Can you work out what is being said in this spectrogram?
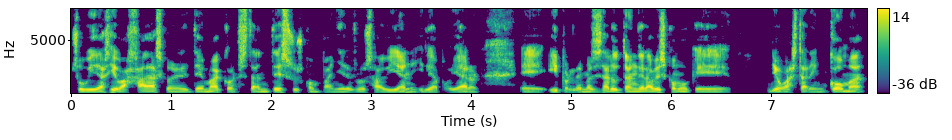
subidas y bajadas con el tema constantes. Sus compañeros lo sabían y le apoyaron. Eh, y problemas de salud tan graves como que llegó a estar en coma,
